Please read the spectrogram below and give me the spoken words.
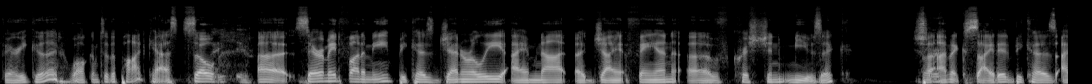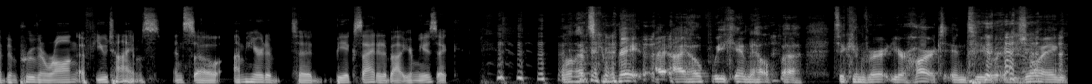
Very good. Welcome to the podcast. So, uh, Sarah made fun of me because generally I am not a giant fan of Christian music. Sure. but I'm excited because I've been proven wrong a few times, and so I'm here to to be excited about your music. Well, that's great. I, I hope we can help uh, to convert your heart into enjoying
